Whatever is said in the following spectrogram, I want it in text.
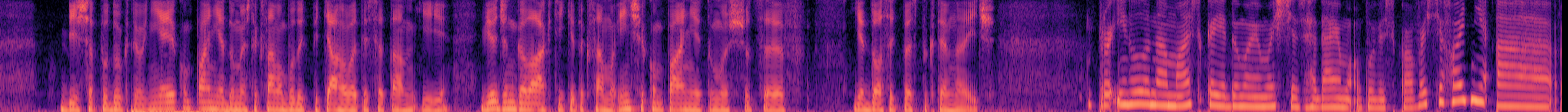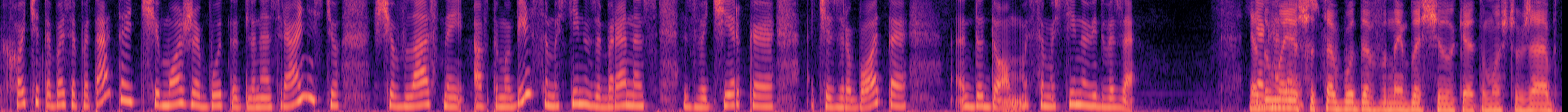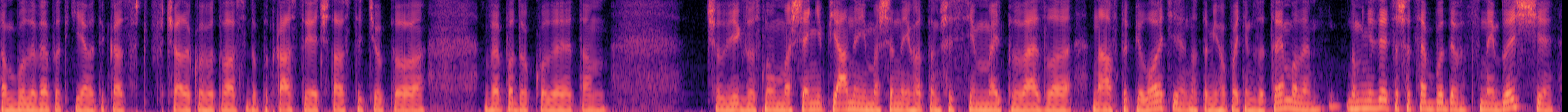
більше продукти однієї компанії. Я думаю, що так само будуть підтягуватися там і Virgin Galactic, і так само інші компанії, тому що це є досить перспективна річ. Про Ілона Маска, я думаю, ми ще згадаємо обов'язково сьогодні. А хочу тебе запитати, чи може бути для нас реальністю, що власний автомобіль самостійно забере нас з вечірки чи з роботи додому, самостійно відвезе? Я Як думаю, гадаєш? що це буде в найближчі роки, тому що вже там були випадки. Я от якраз вчора, коли готувався до подкасту, я читав статтю про випадок, коли там чоловік заснув в машині п'яний, і машина його там ще сім миль привезла на автопілоті, ну там його потім затримали. Ну, Мені здається, що це буде в найближче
